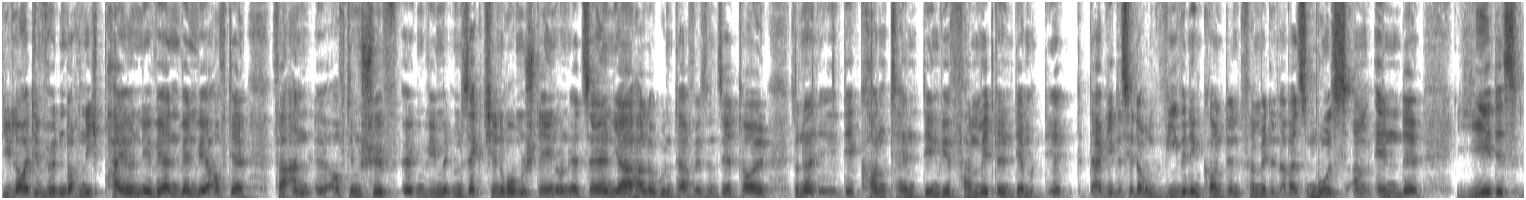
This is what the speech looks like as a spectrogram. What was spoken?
Die Leute würden doch nicht Pionier werden, wenn wir auf, der, äh, auf dem Schiff irgendwie mit einem Säckchen rumstehen und erzählen, ja, hallo, guten Tag, wir sind sehr toll. Sondern äh, der Content, den wir vermitteln, der, der, da geht es ja darum, wie wir den Content vermitteln. Aber es muss am Ende jedes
